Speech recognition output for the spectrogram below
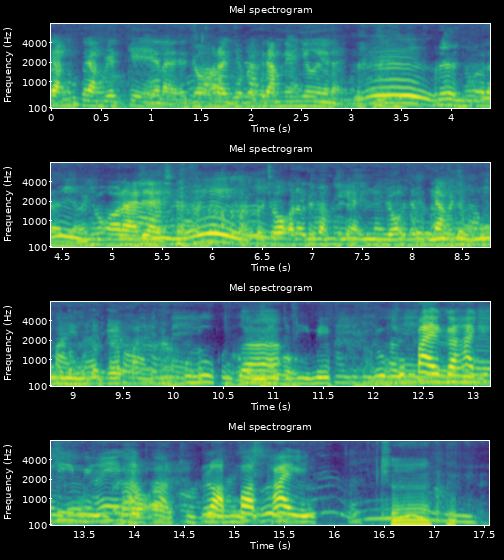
trăng trăng viên kề lại cho đây cho phải trăng nêu nhơi này เออเรียกอยู่อะไร như ở đây đây cho ở đây trăng kia cho cho trăng cho ไปนะไปไปแม่ลูกก็ดีแม่ลูกกูไปก็ให้ดีแม่ให้หลอดปลอดภัยแช่สุร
